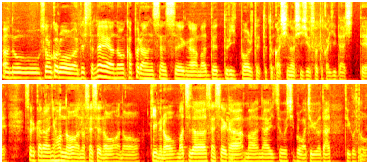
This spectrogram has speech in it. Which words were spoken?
あのその頃あれでしたね。あのカプラン先生が、まあ、 deadly quartet とか死の四重奏とか言い出してそれから日本のあの先生のあのティームの松田先生が、まあ、内臓脂肪が重要だっていうことを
